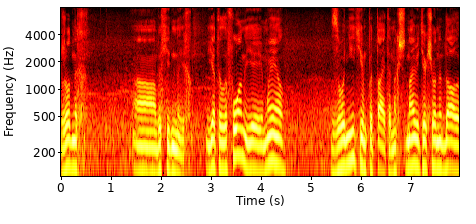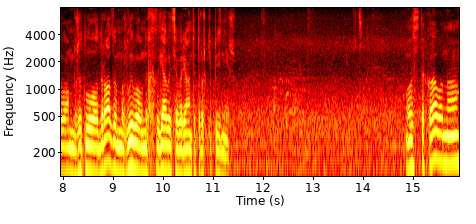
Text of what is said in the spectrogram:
жодних вихідних. Є телефон, є емейл. Дзвоніть їм, питайте. Навіть якщо не дали вам житло одразу, можливо, в них з'являться варіанти трошки пізніше. Ось така вона,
